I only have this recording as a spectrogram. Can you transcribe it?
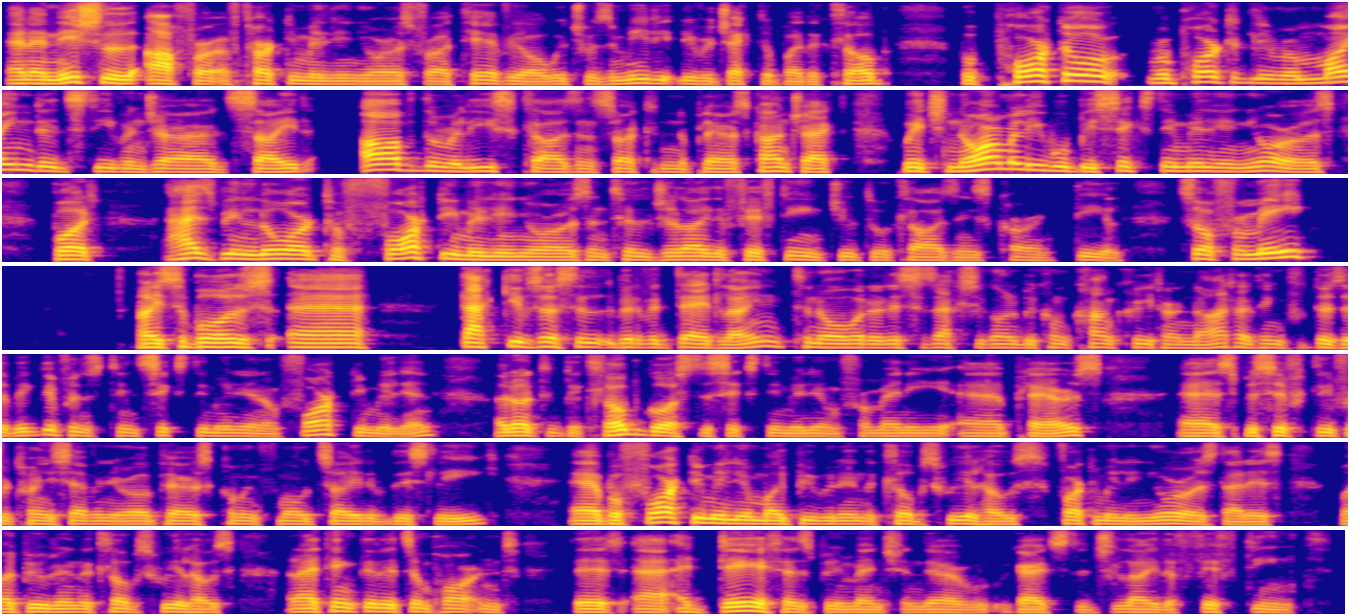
an initial offer of 30 million euros for Otavio, which was immediately rejected by the club. But Porto reportedly reminded Steven Gerrard's side of the release clause inserted in the player's contract, which normally would be 60 million euros, but has been lowered to 40 million euros until July the 15th due to a clause in his current deal. So for me, I suppose uh, that gives us a little bit of a deadline to know whether this is actually going to become concrete or not. I think there's a big difference between 60 million and 40 million. I don't think the club goes to 60 million for many uh, players, uh, specifically for 27 year old players coming from outside of this league. Uh, but 40 million might be within the club's wheelhouse, 40 million euros, that is, might be within the club's wheelhouse. And I think that it's important that uh, a date has been mentioned there regards to July the 15th.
